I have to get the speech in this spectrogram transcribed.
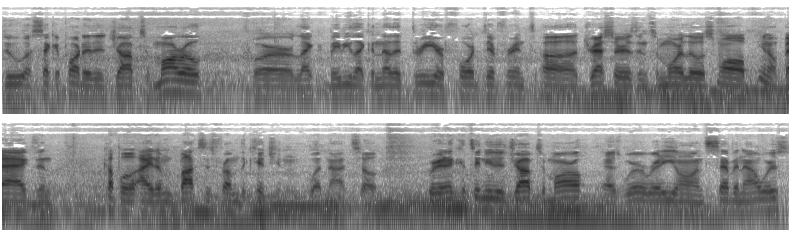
do a second part of the job tomorrow for like maybe like another three or four different uh, dressers and some more little small, you know, bags and a couple item boxes from the kitchen and whatnot. So we're gonna continue the job tomorrow as we're already on seven hours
